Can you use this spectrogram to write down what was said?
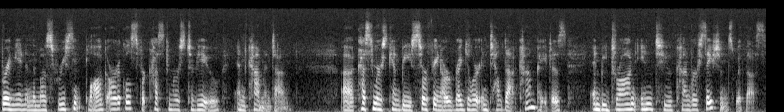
bringing in the most recent blog articles for customers to view and comment on. Uh, customers can be surfing our regular intel.com pages and be drawn into conversations with us.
